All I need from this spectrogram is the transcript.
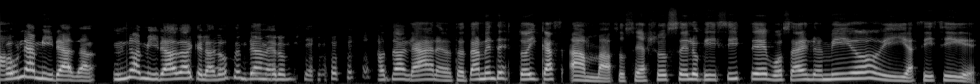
Fue una mirada, una mirada que las dos entendieron. Total. Claro, totalmente estoicas ambas. O sea, yo sé lo que hiciste, vos sabés lo mío y así sigue.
